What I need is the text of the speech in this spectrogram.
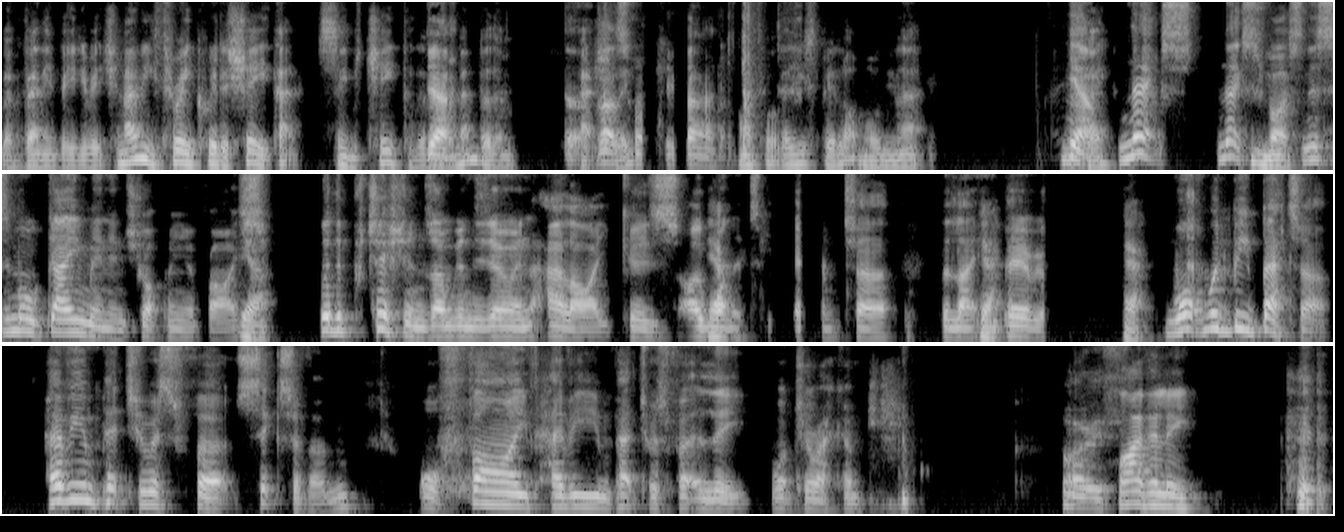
of Veni Vidi Vici. And only three quid a sheet. That seems cheaper than Yeah. I remember them. Th- Actually. that's not too bad. I thought there used to be a lot more than that. Yeah. Okay. Next, next Hmm. advice, and this is more gaming and shopping advice. Yeah. With the Patricians, I'm going to do an ally because I Yeah. want it to be different to the late Yeah. imperial. Yeah. What would be better, heavy impetuous foot, six of them, or five heavy impetuous foot elite? What do you reckon? Both. Five elite.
